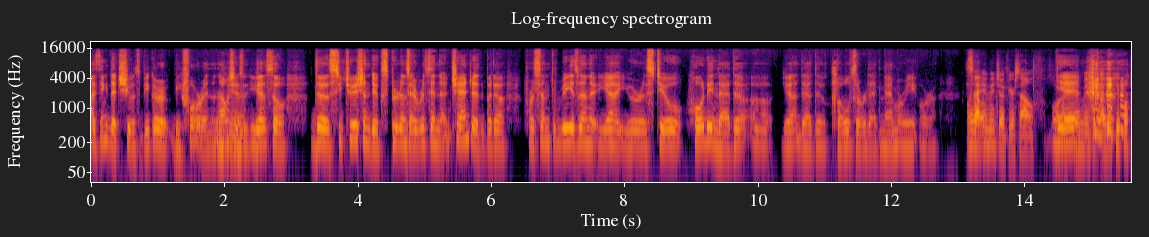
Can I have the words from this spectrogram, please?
i think that she was bigger before and now mm-hmm. she's yeah so the situation the experience everything changed but uh, for some reason yeah you're still holding that uh, yeah that uh, clothes or that memory or or so. that image of yourself or yeah. image of other people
